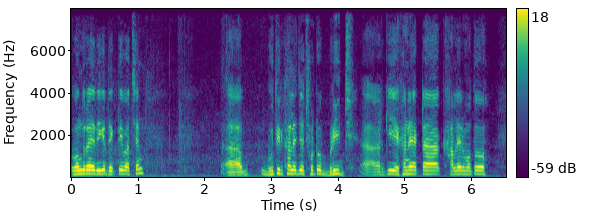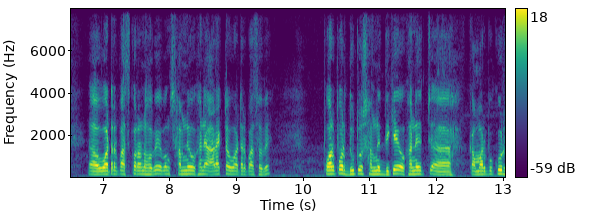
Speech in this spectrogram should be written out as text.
বন্ধুরা এদিকে দেখতেই পাচ্ছেন ভূতির খালে যে ছোট ব্রিজ, আর কি এখানে একটা খালের মতো ওয়াটার পাস করানো হবে এবং সামনে ওখানে আর একটা ওয়াটার পাস হবে। পরপর দুটো সামনের দিকে ওখানে কামারপুকুর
